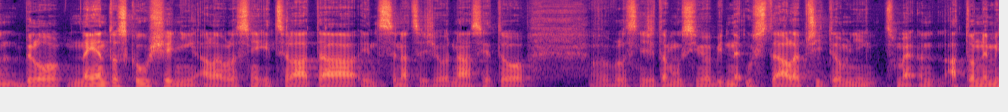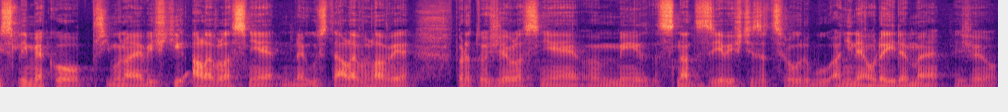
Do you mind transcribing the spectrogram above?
bylo nejen to zkoušení, ale vlastně i celá ta inscenace fascinace, že od nás je to vlastně, že tam musíme být neustále přítomní. Jsme, a to nemyslím jako přímo na jevišti, ale vlastně neustále v hlavě, protože vlastně my snad z jeviště za celou dobu ani neodejdeme, že jo.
